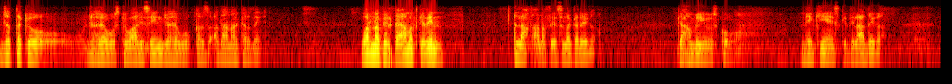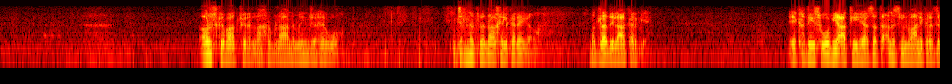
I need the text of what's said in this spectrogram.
जब तक वो जो है वो उसके वारिसन जो है वो कर्ज़ अदा ना कर दें वरना फिर क़यामत के दिन अल्लाह ताला फ़ैसला करेगा कि हम भी उसको नेकियाँ इसकी दिला देगा। और उसके बाद फिर अल्लाह रबालमीन जो है वो जन्नत में दाखिल करेगा, बदला दिला करके। एक हदीस वो भी आती है हज़रत अनस बिन मालिक रज़ी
